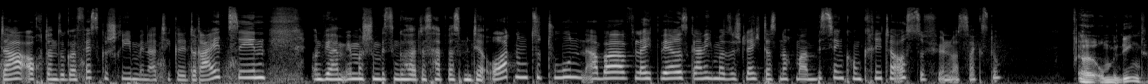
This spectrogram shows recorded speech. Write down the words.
da auch dann sogar festgeschrieben in Artikel 13. Und wir haben immer schon ein bisschen gehört, das hat was mit der Ordnung zu tun, aber vielleicht wäre es gar nicht mal so schlecht, das nochmal ein bisschen konkreter auszuführen. Was sagst du? Äh, unbedingt.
